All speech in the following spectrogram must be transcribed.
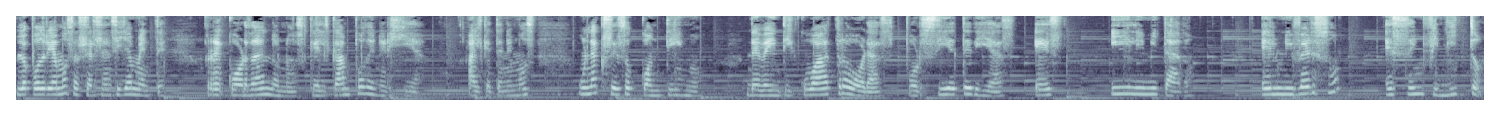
Lo podríamos hacer sencillamente recordándonos que el campo de energía al que tenemos un acceso continuo de 24 horas por 7 días es ilimitado. El universo es infinito.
